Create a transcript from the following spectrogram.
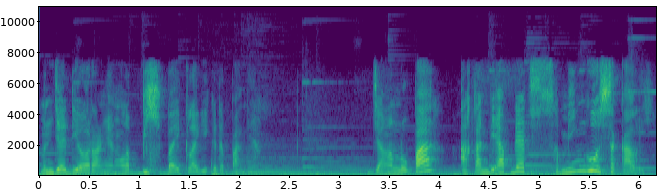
menjadi orang yang lebih baik lagi ke depannya. Jangan lupa akan diupdate seminggu sekali.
